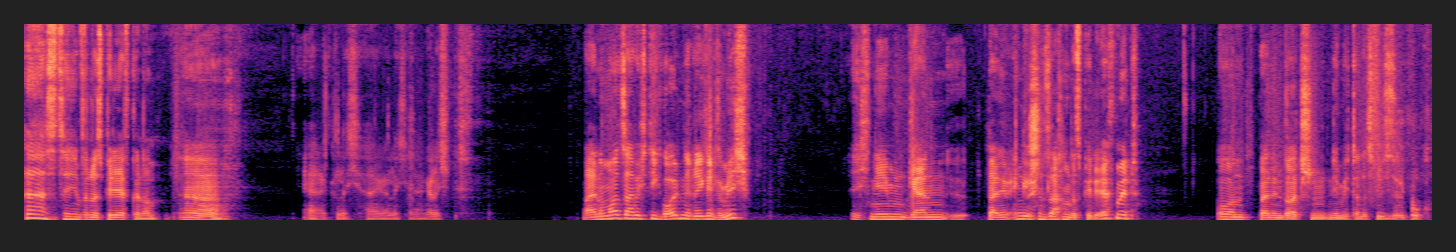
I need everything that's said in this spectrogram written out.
Das ich einfach nur das PDF genommen. Ah, ärgerlich, ärgerlich, ärgerlich. Bei normalerweise habe ich die goldene Regel für mich. Ich nehme gern bei den englischen Sachen das PDF mit und bei den deutschen nehme ich dann das physische Buch.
